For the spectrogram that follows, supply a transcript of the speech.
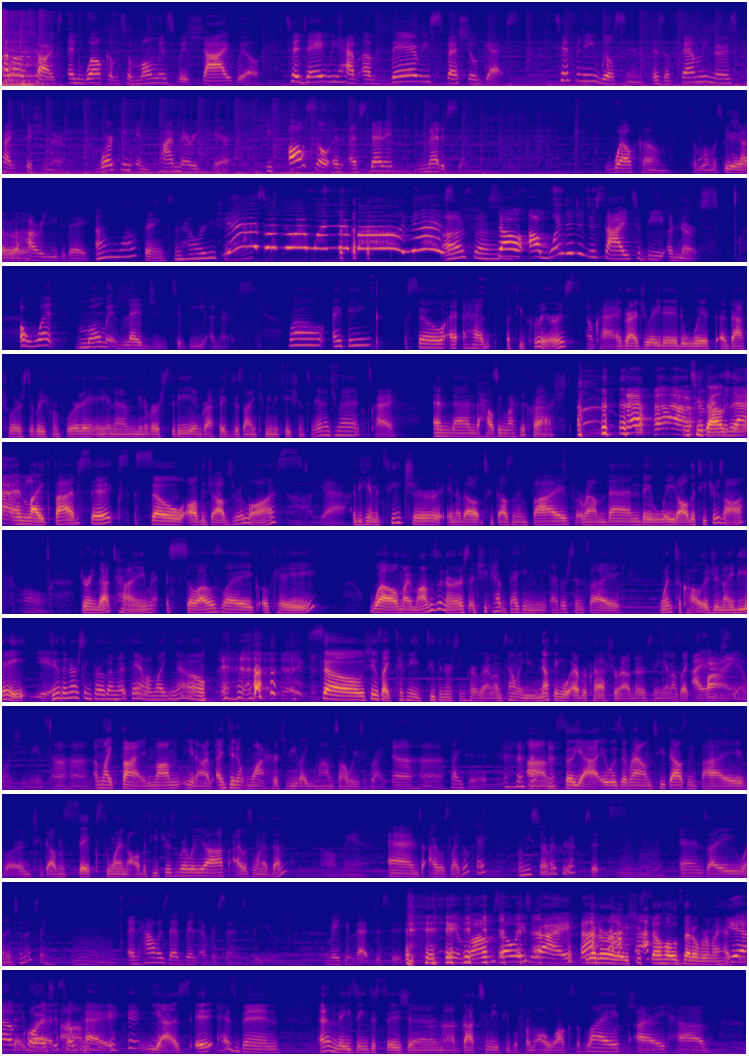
Hello, sharks, and welcome to Moments with Shai Will. Today we have a very special guest. Tiffany Wilson is a family nurse practitioner working in primary care. She's also an aesthetic medicine. Welcome to Moments with you. How are you today? I'm well, thanks. And how are you, Shay? Yes, I'm doing wonderful. yes. Awesome. So, um, when did you decide to be a nurse? Or what moment led you to be a nurse? well, I think so. I, I had a few careers. Okay. I graduated with a bachelor's degree from Florida A&M University in graphic design communications management. Okay. And then the housing market crashed in in 2000 and like five, six. So all the jobs were lost. Oh yeah. I became a teacher in about 2005. Around then, they laid all the teachers off. Oh. during that time. So I was like, okay, well, my mom's a nurse, and she kept begging me ever since I went to college in 98, Yeah. do the nursing program at FAM. I'm like, no. so she was like, Tiffany, do the nursing program. I'm telling you, nothing will ever crash around nursing. And I was like, I fine. understand what she means. Uh huh. I'm like, fine, mom, you know, I, I didn't want her to be like, mom's always right. Uh huh. But I did it. um, so yeah, it was around 2005 or 2006 when all the teachers were laid off. I was one of them. Oh man. And I was like, okay, let me start my prerequisites. Mm-hmm. And I went into nursing. Mm. And how has that been ever since for you? Making that decision. Mom's always right. Literally, she still holds that over my head. Yeah, of day, course. but, It's um, okay. yes, it has been an amazing decision. Uh-huh. I've got to meet people from all walks of life. I have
